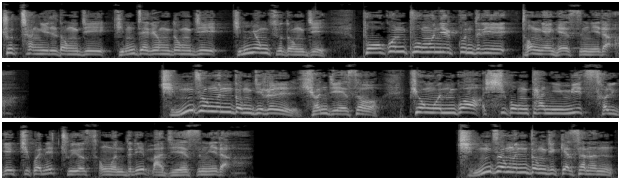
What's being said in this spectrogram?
주창일 동지, 김재령 동지, 김용수 동지, 보건 부문 일꾼들이 동행했습니다. 김정은 동지를 현지에서 병원과 시공 단위 및 설계 기관의 주요 성원들이 맞이했습니다. 김정은 동지께서는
